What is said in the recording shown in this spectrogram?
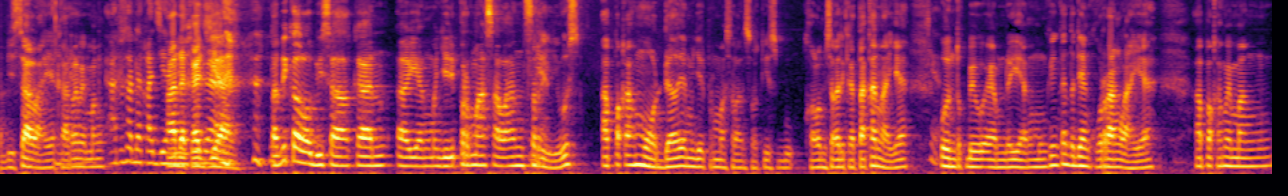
nggak bisa lah ya karena memang Harus ada kajian ada juga. kajian. Tapi kalau misalkan eh, yang menjadi permasalahan serius, apakah modal yang menjadi permasalahan serius bu? Kalau misalkan dikatakan lah ya, Ya. untuk BUMD yang mungkin kan tadi yang kurang lah ya, apakah memang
